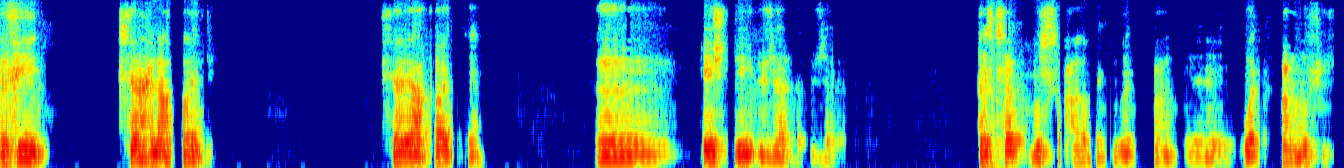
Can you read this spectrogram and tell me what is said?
Ve fi şerh-i akaidi şerh-i akaidde e, geçtiği üzerinde, üzere. Sahabeti ve ta'nu fi.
